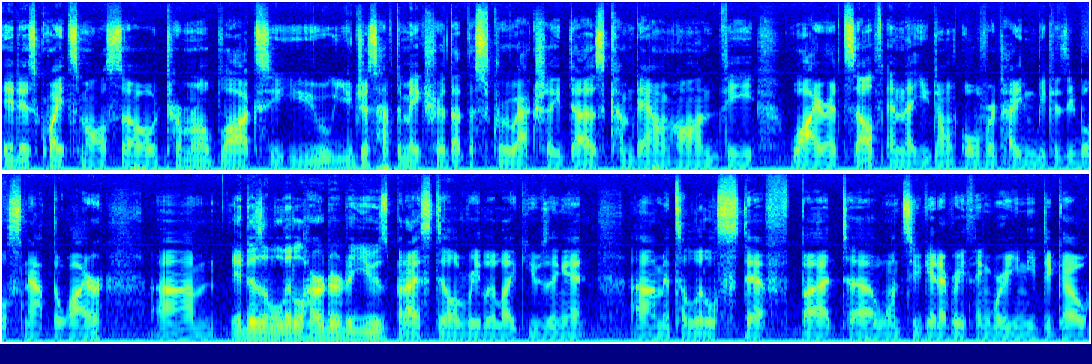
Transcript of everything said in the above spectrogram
it is quite small, so terminal blocks you you just have to make sure that the screw actually does come down on the wire itself, and that you don't over tighten because you will snap the wire. Um, it is a little harder to use, but I still really like using it. Um, it's a little stiff, but uh, once you get everything where you need to go,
